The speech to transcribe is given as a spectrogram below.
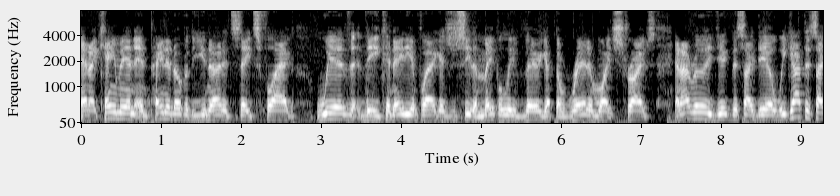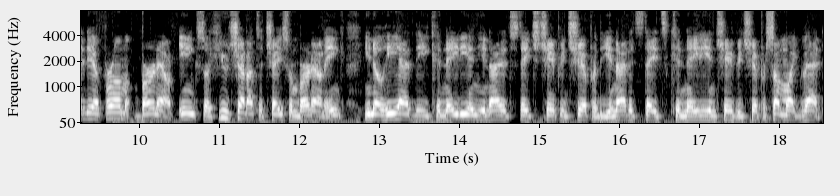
And I came in and painted over the United States flag with the Canadian flag. As you see the maple leaf there, you got the red and white stripes. And I really dig this idea. We got this idea from Burnout Inc. So huge shout out to Chase from Burnout Inc. You know, he had the Canadian United States Championship or the United States Canadian Championship or something like that.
